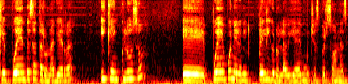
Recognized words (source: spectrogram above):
que pueden desatar una guerra y que incluso eh, pueden poner en peligro la vida de muchas personas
